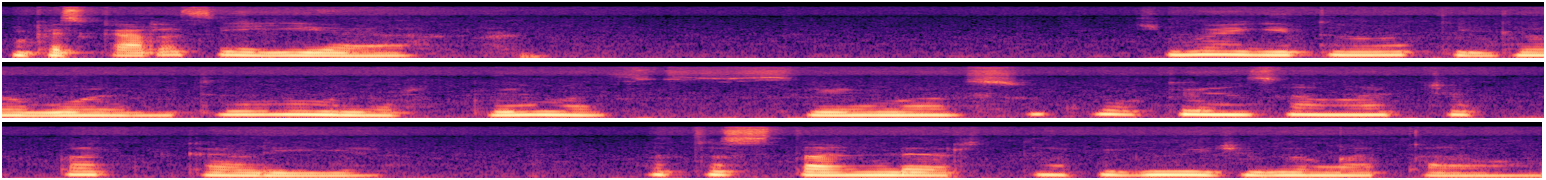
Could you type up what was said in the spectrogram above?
Sampai sekarang sih iya cuma gitu tiga bulan itu menurut gue masih masuk waktu yang sangat cepat kali ya atau standar tapi gue juga nggak tahu.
